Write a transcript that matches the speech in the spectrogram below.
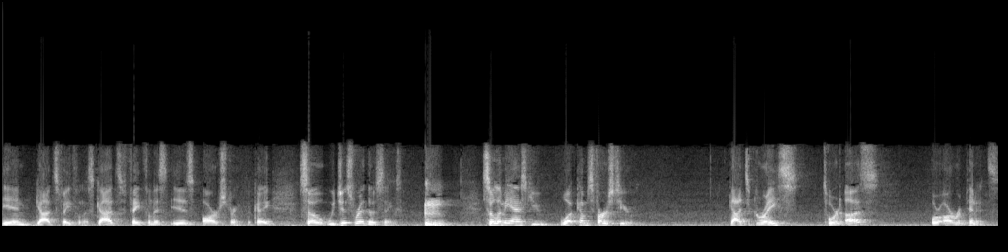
in God's faithfulness. God's faithfulness is our strength, okay? So we just read those things. so let me ask you, what comes first here? God's grace toward us or our repentance?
